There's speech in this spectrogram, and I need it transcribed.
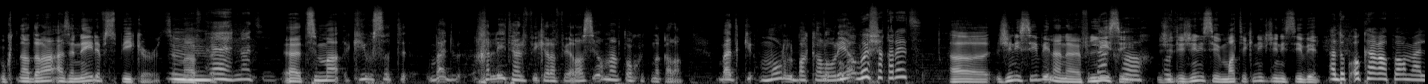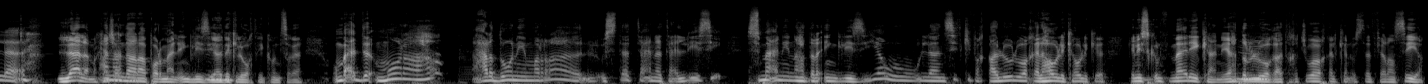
وكنت نهضرها as native speaker تسمى آه، تسمى كي وصلت وبعد خليتها الفكرة في راسي و même temps كنت نقرأ. وبعد كي مور البكالوريا. واش قريت؟ آه génie civil أنا في ال lycée. j'étais génie civil math technique génie civil هذوك aucun rapport مع لا لا ما كانش أنا عندها. rapport مع الإنجليزي مم. هذاك الوقت اللي كنت صغير. ومن بعد موراها عرضوني مرة الأستاذ تاعنا تاع ال lycée سمعني نهضر إنجليزية ولا نسيت كيف قالوا له قال هاولك هاولك كان يسكن في ماريكان يهضر مم. اللغات خاطر هو قال كان أستاذ فرنسية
